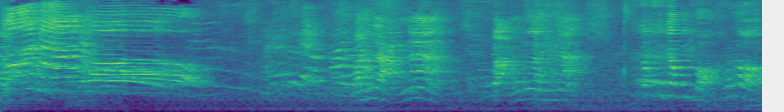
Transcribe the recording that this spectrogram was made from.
ทั้งคู่วันหลังน่ะฝังเงินน่ะก็ไม่ต้องไปบอกเขาหรอก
